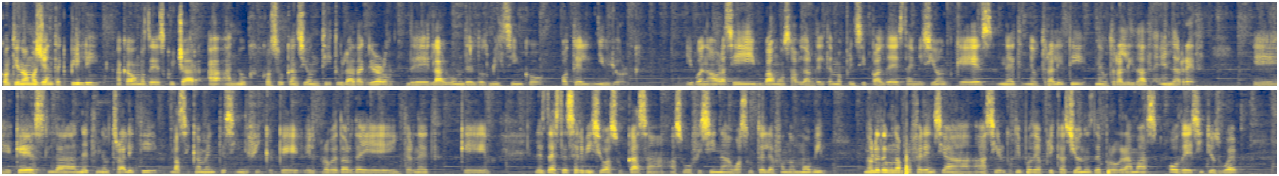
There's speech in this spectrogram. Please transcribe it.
Continuamos ya en TechPili. Acabamos de escuchar a Anouk con su canción titulada Girl del álbum del 2005 Hotel New York. Y bueno, ahora sí vamos a hablar del tema principal de esta emisión que es Net Neutrality, neutralidad en la red. Eh, ¿Qué es la Net Neutrality? Básicamente significa que el proveedor de Internet que les da este servicio a su casa, a su oficina o a su teléfono móvil no le den una preferencia a, cierto tipo de aplicaciones, de programas o de sitios web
